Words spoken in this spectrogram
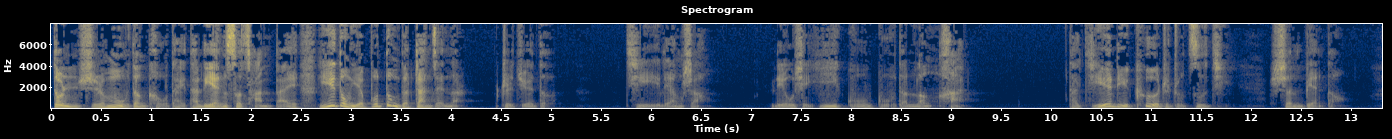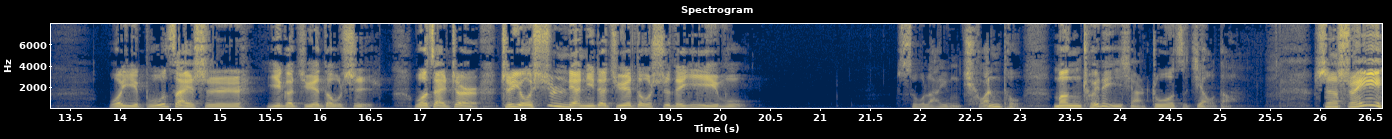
顿时目瞪口呆，他脸色惨白，一动也不动的站在那儿，只觉得脊梁上留下一股股的冷汗。他竭力克制住自己，申辩道：“我已不再是一个决斗士。”我在这儿只有训练你的决斗士的义务。苏拉用拳头猛捶了一下桌子，叫道：“是谁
